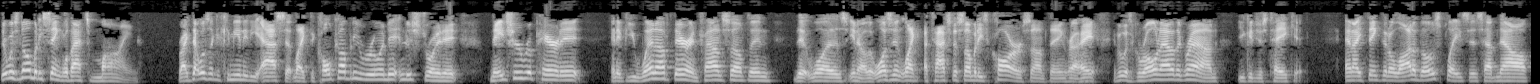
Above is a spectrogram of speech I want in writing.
there was nobody saying, "Well, that's mine." Right? That was like a community asset. Like the coal company ruined it and destroyed it. Nature repaired it. And if you went up there and found something that was, you know, that wasn't like attached to somebody's car or something, right? If it was grown out of the ground, you could just take it. And I think that a lot of those places have now,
